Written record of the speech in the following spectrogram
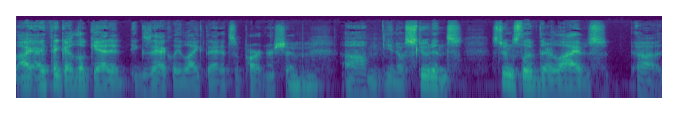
I, I, think I look at it exactly like that. It's a partnership. Mm-hmm. Um, you know, students students live their lives uh,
